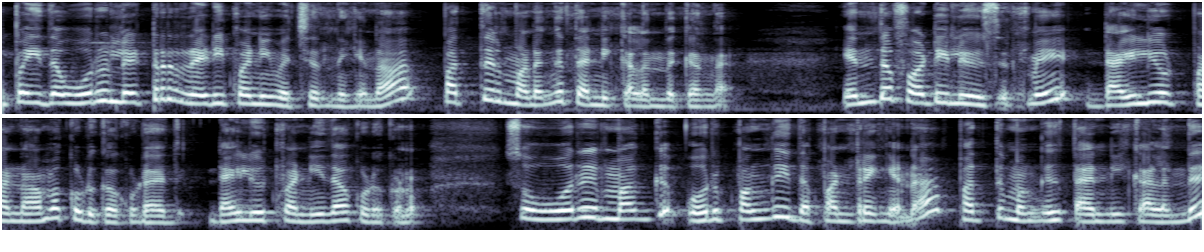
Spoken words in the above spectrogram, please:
இப்போ இதை ஒரு லிட்டர் ரெடி பண்ணி வச்சுருந்தீங்கன்னா பத்து மடங்கு தண்ணி கலந்துக்கங்க. எந்த ஃபர்டிலைசருமே டைல்யூட் பண்ணாமல் கொடுக்கக்கூடாது. டைல்யூட் பண்ணி தான் கொடுக்கணும். ஸோ ஒரு மக் ஒரு பங்கு இதை பண்ணுறீங்கன்னா பத்து மங்கு தண்ணி கலந்து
